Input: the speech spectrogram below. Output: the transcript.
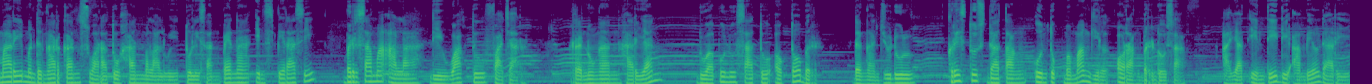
Mari mendengarkan suara Tuhan melalui tulisan pena inspirasi bersama Allah di waktu fajar. Renungan harian 21 Oktober dengan judul Kristus datang untuk memanggil orang berdosa. Ayat inti diambil dari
